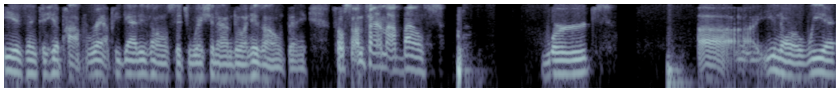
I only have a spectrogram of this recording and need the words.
Is into hip hop rap. He got his own situation. I'm doing his own thing. So sometimes I bounce words. Uh, you know, we as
